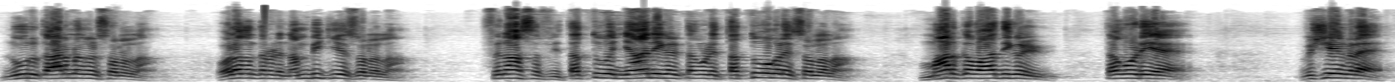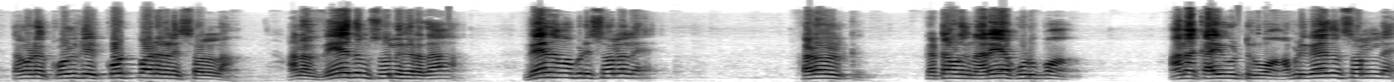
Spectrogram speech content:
நூறு காரணங்கள் சொல்லலாம். உலகம் தன்னுடைய நம்பிக்கையை சொல்லலாம். ஃபிலாசபி தத்துவ ஞானிகள் தங்களுடைய தத்துவங்களை சொல்லலாம். மார்க்கவாதிகள் தங்களுடைய விஷயங்களை தங்களுடைய கொள்கை கோட்பாடுகளை சொல்லலாம். ஆனால் வேதம் சொல்லுகிறதா? வேதம் அப்படி சொல்லலை. கடவுளுக்கு கெட்டவங்களுக்கு நிறையா கொடுப்பான். ஆனால் கை விட்டுருவான் அப்படி வேதம் சொல்லலை.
